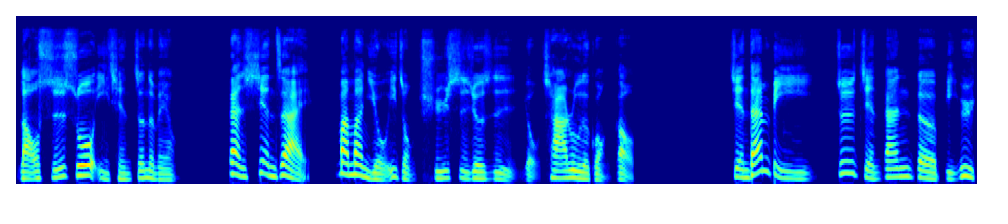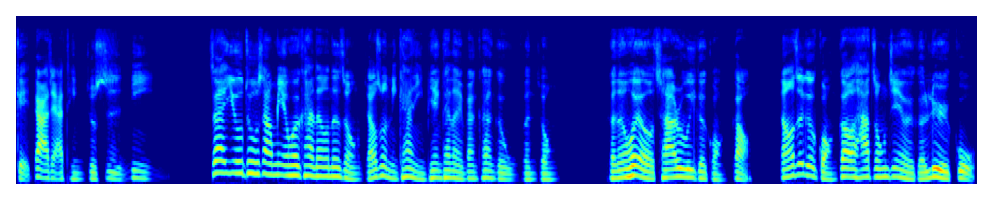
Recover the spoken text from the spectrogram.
老实说，以前真的没有，但现在慢慢有一种趋势，就是有插入的广告。简单比，就是简单的比喻给大家听，就是你在 YouTube 上面会看到那种，假如说你看影片看到一半，看个五分钟，可能会有插入一个广告，然后这个广告它中间有一个略过。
